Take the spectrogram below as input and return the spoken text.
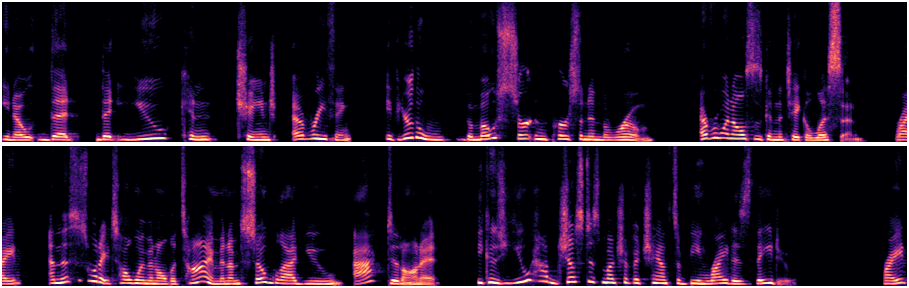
you know that that you can change everything. If you're the the most certain person in the room everyone else is going to take a listen right? And this is what i tell women all the time and i'm so glad you acted on it because you have just as much of a chance of being right as they do right?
